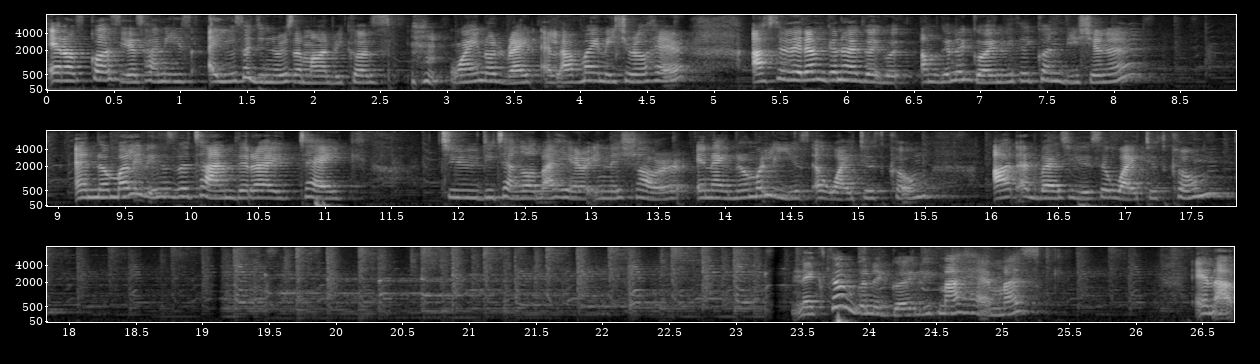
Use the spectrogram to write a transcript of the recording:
And of course, yes, honeys, I use a generous amount because why not, right? I love my natural hair. After that, I'm gonna go. I'm gonna go in with a conditioner. And normally, this is the time that I take to detangle my hair in the shower. And I normally use a wide tooth comb. I'd advise you use a wide tooth comb Next, I'm gonna go in with my hair mask and I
